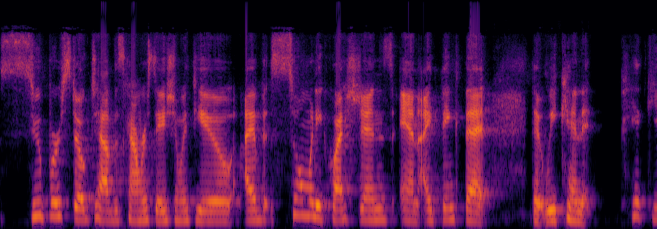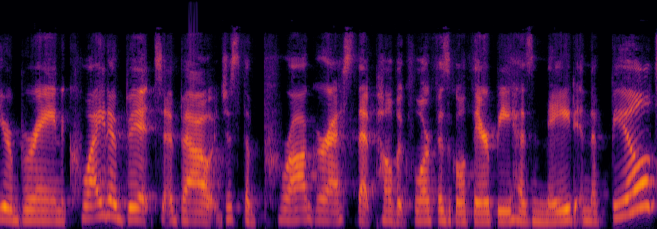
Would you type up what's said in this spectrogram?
super stoked to have this conversation with you. I have so many questions, and I think that that we can pick your brain quite a bit about just the progress that pelvic floor physical therapy has made in the field.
